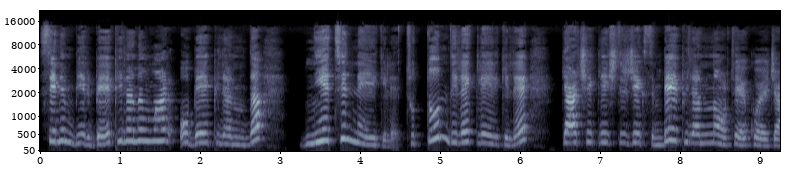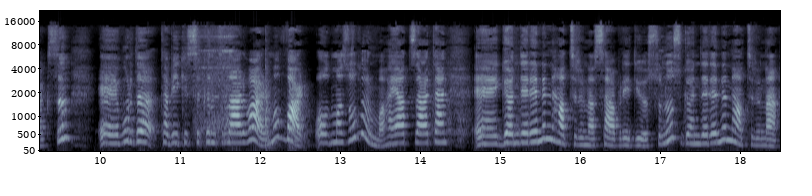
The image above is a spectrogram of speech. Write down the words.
senin bir B planın var. O B planında niyetinle ilgili, tuttuğun dilekle ilgili gerçekleştireceksin. B planını ortaya koyacaksın. Ee, burada tabii ki sıkıntılar var mı? Var. Olmaz olur mu? Hayat zaten e, gönderenin hatırına sabrediyorsunuz. Gönderenin hatırına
